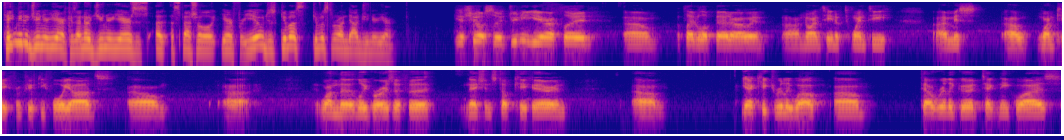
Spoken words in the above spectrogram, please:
take me to junior year because I know junior year is a, a, special year for you. Just give us give us the rundown junior year. Yeah, sure. So junior year, I played um, I played a lot better. I went uh, 19 of 20. I missed uh, one kick from 54 yards. Um, uh, won the Lou Groza for nation's top kicker, and um, yeah, kicked really well. Um, felt really good technique wise,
